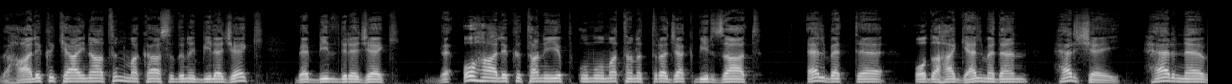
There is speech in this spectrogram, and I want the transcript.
ve Halık-ı kainatın makasıdını bilecek ve bildirecek ve o Halık'ı tanıyıp umuma tanıttıracak bir zat, elbette o daha gelmeden her şey, her nev,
